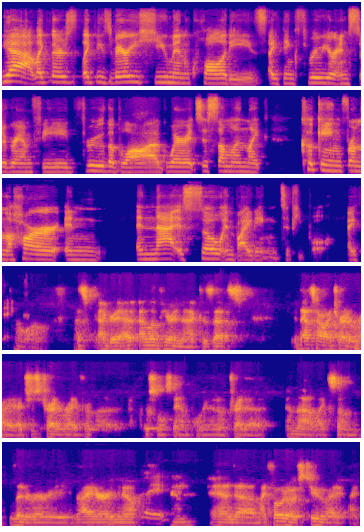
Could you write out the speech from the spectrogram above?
yeah like there's like these very human qualities i think through your instagram feed through the blog where it's just someone like cooking from the heart and and that is so inviting to people i think. Oh wow that's great I, I love hearing that because that's that's how i try to write i just try to write from a, personal standpoint i don't try to I'm not like some literary writer, you know. Right. And and uh, my photos too. I, I,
